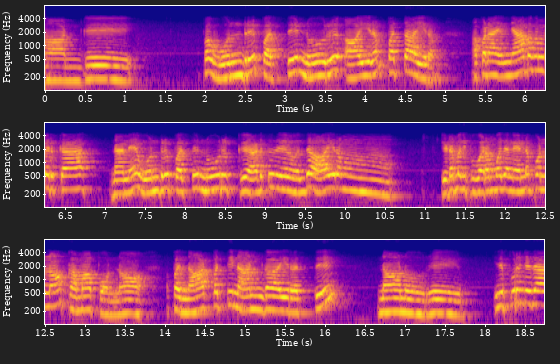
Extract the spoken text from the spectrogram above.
நான்கு. இப்போ ஒன்று பத்து நூறு ஆயிரம் பத்தாயிரம். அப்போ நான் ஞாபகம் இருக்கா? நான் ஒன்று பத்து நூறுக்கு அடுத்தது வந்து ஆயிரம் இடமதிப்பு வரும்போது அங்கே என்ன பண்ணோம்? கமா போடணும். அப்போ நாற்பத்தி நான்காயிரத்து நானூறு. இது புரிஞ்சதா?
